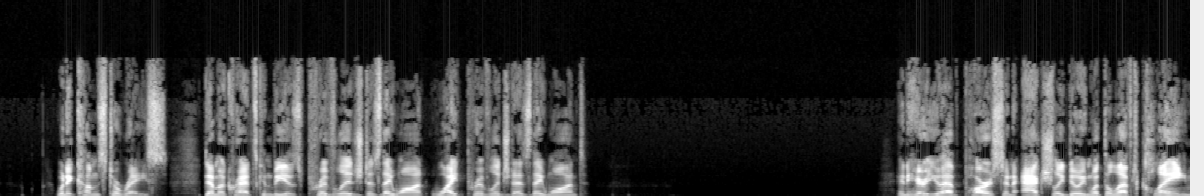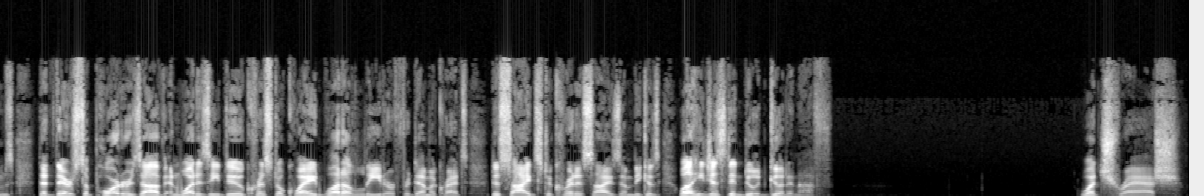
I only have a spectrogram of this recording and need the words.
when it comes to race. Democrats can be as privileged as they want, white privileged as they want. And here you have Parson actually doing what the left claims that they're supporters of. And what does he do? Crystal Quade, what a leader for Democrats, decides to criticize him because, well, he just didn't do it good enough. What trash.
